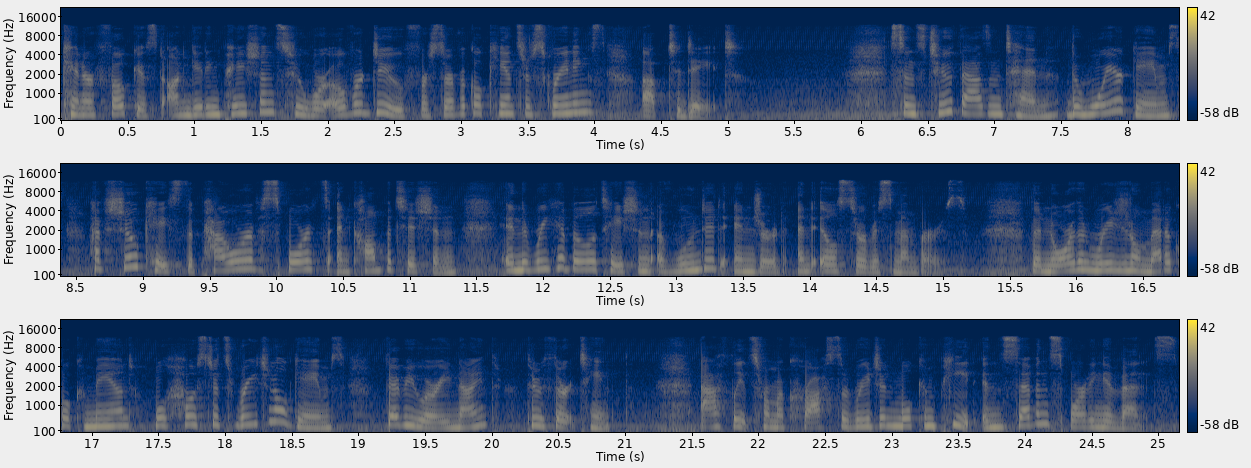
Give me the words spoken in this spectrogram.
Kenner focused on getting patients who were overdue for cervical cancer screenings up to date. Since 2010, the Warrior Games have showcased the power of sports and competition in the rehabilitation of wounded, injured, and ill service members. The Northern Regional Medical Command will host its regional games February 9th through 13th. Athletes from across the region will compete in seven sporting events.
